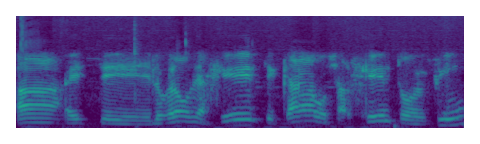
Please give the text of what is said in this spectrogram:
a este, los grados de agente, cabo, sargento, en fin,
